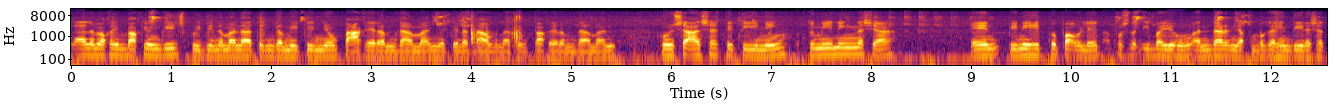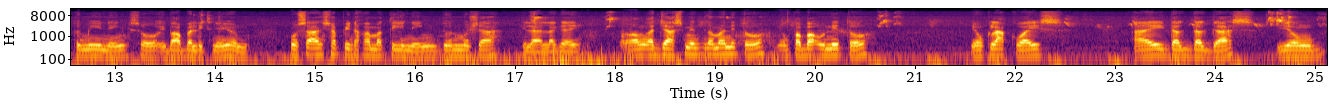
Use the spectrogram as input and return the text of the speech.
Wala naman kayong vacuum gauge, pwede naman natin gamitin yung pakiramdaman, yung tinatawag natin pakiramdaman. Kung saan siya titining, tumining na siya, and pinihit mo pa ulit, tapos nag-iba yung andar niya, kumbaga hindi na siya tumining, so ibabalik nyo yun. Kung saan siya pinakamatining, doon mo siya ilalagay. So, ang adjustment naman nito, yung pabaon nito, yung clockwise ay dagdag gas, yung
